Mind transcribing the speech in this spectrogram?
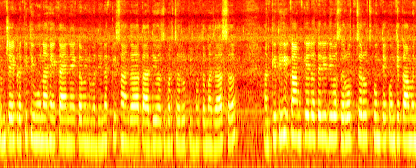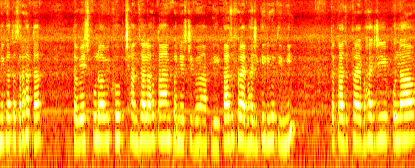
तुमच्या इकडं किती ऊन आहे काय नाही कमेंटमध्ये नक्की सांगा. आता दिवसभरचं रुटीन होतं माझं असं. आणि कितीही काम केलं तरी दिवस रोजचं रोज कोणते कोणते कामं निघतच राहतात. तर व्हेज पुलाव खूप छान झाला होता आणि पनीरची ब- आपली काजू फ्राय भाजी केली होती मी. तर काजू फ्राय भाजी पुलाव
